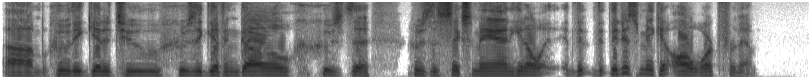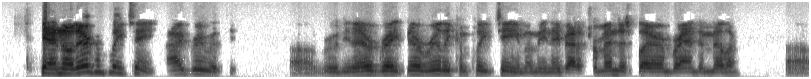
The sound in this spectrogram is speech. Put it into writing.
um, who they get it to, who's the give and go, who's the who's the sixth man. You know, they, they just make it all work for them. Yeah, no, they're a complete team. I agree with you uh, Rudy. They're a great. They're a really complete team. I mean, they've got a tremendous player in Brandon Miller. Uh,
